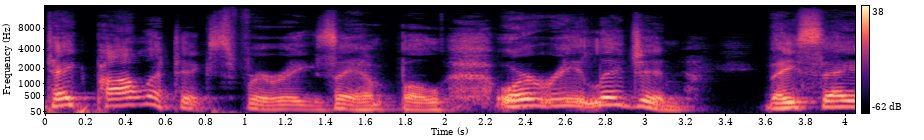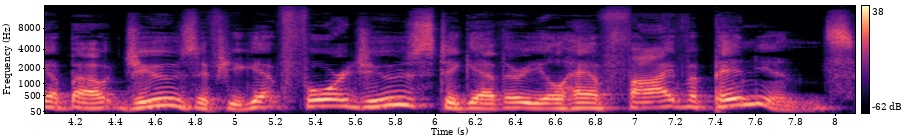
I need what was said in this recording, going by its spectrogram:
take politics, for example, or religion, they say about Jews, if you get four Jews together, you'll have five opinions.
